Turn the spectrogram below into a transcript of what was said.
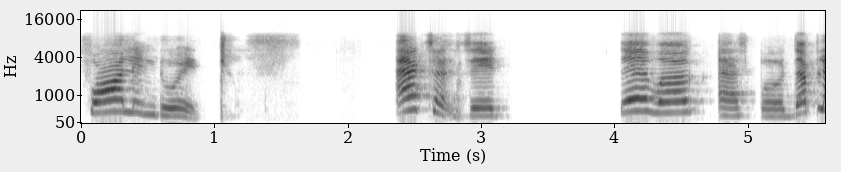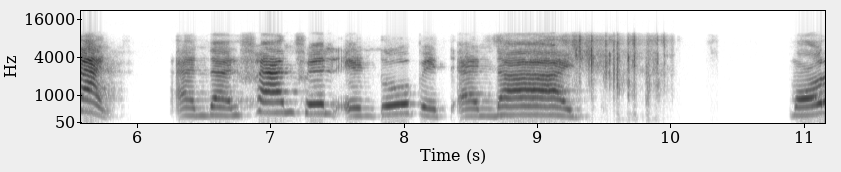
fall into it. At sunset, they worked as per the plan and the elephant fell into pit and died. Moral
